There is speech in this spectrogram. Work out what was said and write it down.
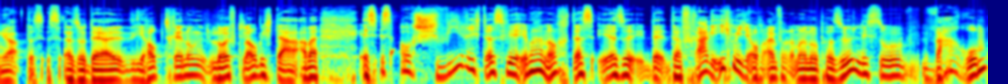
Ja, das ist also der die Haupttrennung läuft, glaube ich, da. Aber es ist auch schwierig, dass wir immer noch, dass also da, da frage ich mich auch einfach immer nur persönlich so, warum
